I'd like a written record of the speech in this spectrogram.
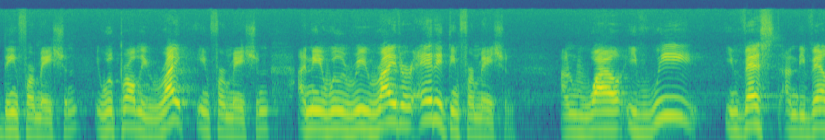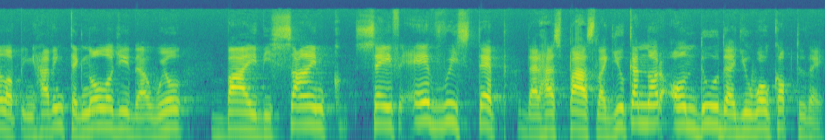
the information, it will probably write information, and it will rewrite or edit information. And while if we invest and develop in having technology that will by design save every step that has passed like you cannot undo that you woke up today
